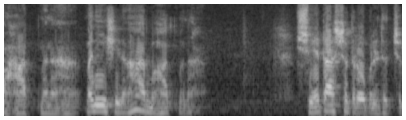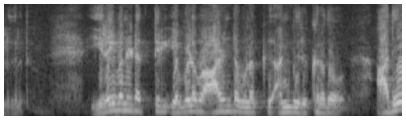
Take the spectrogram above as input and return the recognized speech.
மகாத்மனா மனிஷினா ஆர் மகாத்மனா ஸ்வேதாஸ்வதரோபனிஷத் சொல்கிறது. இறைவனிடத்தில் எவ்வளவு ஆழ்ந்த உனக்கு அன்பு இருக்கிறதோ அதே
